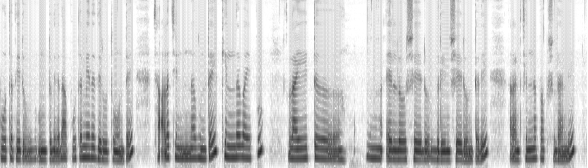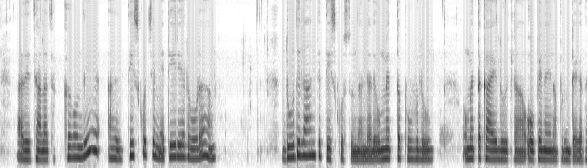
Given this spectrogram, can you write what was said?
పూత తిరుగు ఉంటుంది కదా ఆ పూత మీద తిరుగుతూ ఉంటాయి. చాలా చిన్నగా ఉంటాయి. కింద వైపు light yellow shade green shade ఉంటుంది. అలాంటి చిన్న పక్షులండి అది చాలా చక్కగా ఉంది. అది తీసుకొచ్చే మెటీరియల్ కూడా దూది లాంటిది తీసుకొస్తుందండి. అది ఉమ్మెత్త పువ్వులు ఉమ్మెత్త కాయలు ఇట్లా ఓపెన్ అయినప్పుడు ఉంటాయి కదా.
